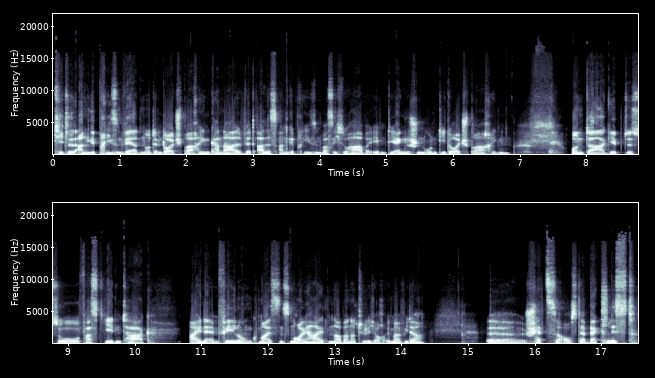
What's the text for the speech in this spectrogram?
Titel angepriesen werden und im deutschsprachigen Kanal wird alles angepriesen, was ich so habe, eben die englischen und die deutschsprachigen. Und da gibt es so fast jeden Tag eine Empfehlung, meistens Neuheiten, aber natürlich auch immer wieder äh, Schätze aus der Backlist.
